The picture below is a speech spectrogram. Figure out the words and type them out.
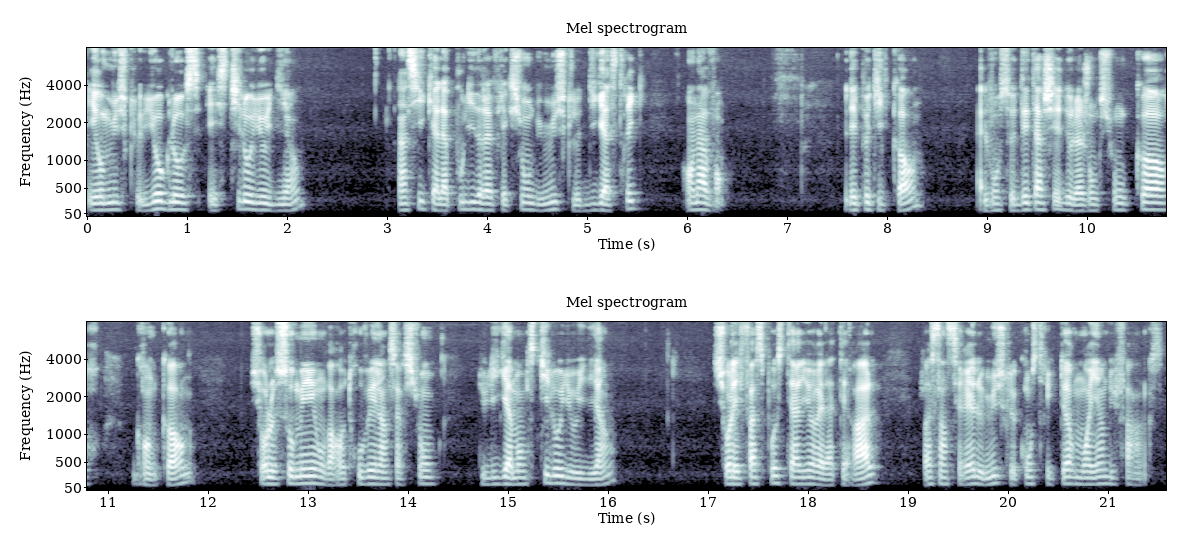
et au muscle iogloss et styloïdien, ainsi qu'à la poulie de réflexion du muscle digastrique avant. Les petites cornes, elles vont se détacher de la jonction corps-grande corne. Sur le sommet, on va retrouver l'insertion du ligament styloïdien. Sur les faces postérieures et latérales, va s'insérer le muscle constricteur moyen du pharynx.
